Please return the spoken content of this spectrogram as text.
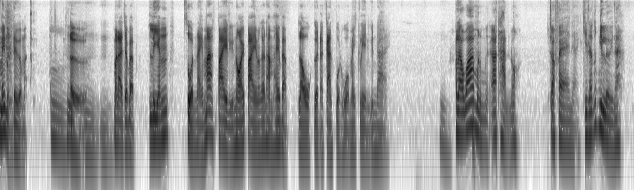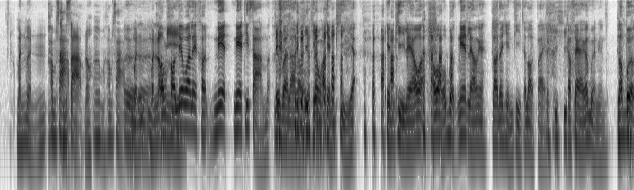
ไม่เหมือนเดิมอะอืมเออมอืมมันอาจจะแบบเลี้ยงส่วนไหนมากไปหรือน้อยไปมันก็ทำให้แบบเราเกิดอาการปวดหัวไมเกรนขึ้นได้แปลว่าเหมือนเหมือนอาถรรพ์เนาะกาแฟเนี่ย กินแล้วต้องกินเลยนะ มันเหมือนคำสาปสาปเนาะเออเหมือนคำสาปเออเหมือนเหมือนเรามีเขาเรียกว่าอะไรเขาเนตรเนตรที่สามอะคือเวลาเราเห็นเห็นผีอะเห็นผีแล้วอะเขาบอกว่าเบิกเนตรแล้วไงเราจะเห็นผีตลอดไป กาแฟก็เหมือนกันเราเบิก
